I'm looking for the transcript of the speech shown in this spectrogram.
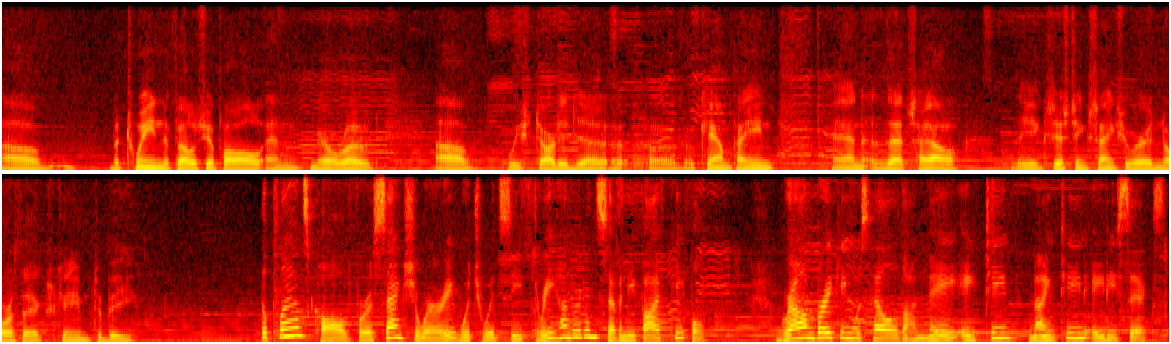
uh, between the fellowship hall and Merrill Road. Uh, we started a, a, a campaign and that's how the existing sanctuary at narthex came to be. The plans called for a sanctuary which would seat 375 people. Groundbreaking was held on May 18, 1986.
